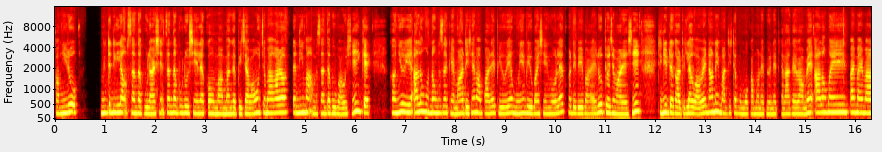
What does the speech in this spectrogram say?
ကောင်းကြီးတို့ဒီ တနည်းလောက်စမ်းသပ်ဘူးလားရှင်စမ်းသပ်ဘူးလို့ရှင်လည်းကွန်မမှန်ခဲ့ပေးကြပါဦးကျွန်မကတော့တနည်းမှမစမ်းသပ်ဘူးပါဘူးရှင်ကဲကောင်းကြီးရေအားလုံးကိုနှုတ်မဆက်ခင်မှာဒီထဲမှာပါတဲ့ဗီဒီယိုရဲ့မူရင်းဗီဒီယိုပိုင်းရှင်ကိုလည်း credit ပေးပါတယ်လို့ပြောချင်ပါတယ်ရှင်ဒီနေ့တက်ကဒီလောက်ပါပဲနောက်နေ့မှဒီတက်ပုံမကောင်းမွန်တဲ့ဗီဒီယိုနဲ့ပြန်လာခဲ့ပါမယ်အားလုံးပဲဘိုင်ဘိုင်ပါ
